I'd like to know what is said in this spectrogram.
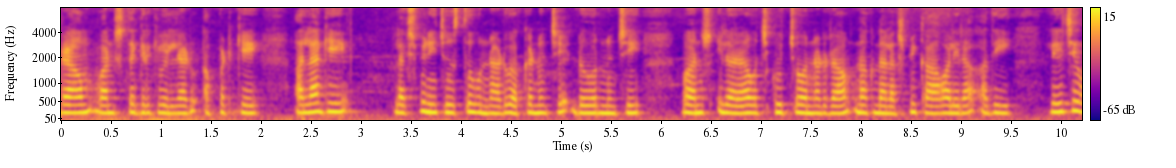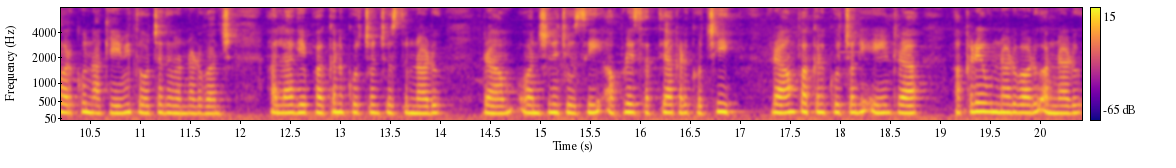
రామ్ వంశ్ దగ్గరికి వెళ్ళాడు అప్పటికే. అలాగే లక్ష్మిని చూస్తూ ఉన్నాడు అక్కడి నుంచే డోర్ నుంచి. వంశ్ ఇలా రా వచ్చి కూర్చో అన్నాడు రామ్. నాకు నా లక్ష్మి కావాలిరా అది లేచే వరకు నాకేమీ తోచదు అన్నాడు వంశ్ అలాగే పక్కన కూర్చొని చూస్తున్నాడు. రామ్ వంశ్ని చూసి అప్పుడే సత్య అక్కడికి వచ్చి రామ్ పక్కన కూర్చొని ఏంట్రా? అక్కడే ఉన్నాడు వాడు అన్నాడు.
